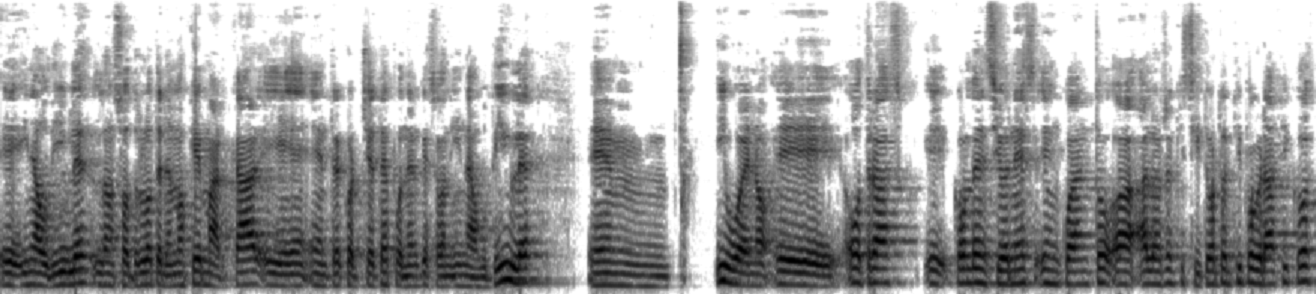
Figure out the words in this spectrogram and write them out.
inaudibles nosotros lo tenemos que marcar entre corchetes, poner que son inaudibles. Em, y bueno, otras convenciones en cuanto a, los requisitos ortotipográficos,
